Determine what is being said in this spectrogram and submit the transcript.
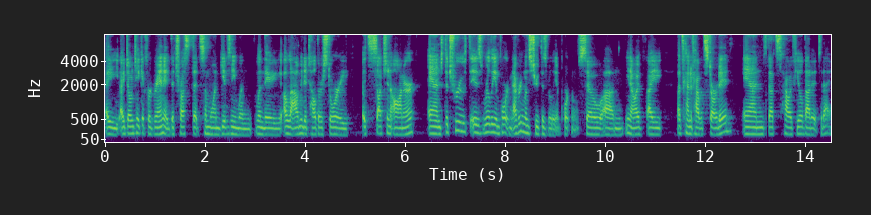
I, I don't take it for granted. The trust that someone gives me when, when they allow me to tell their story. It's such an honor. And the truth is really important. Everyone's truth is really important. So, um, you know, I, I, that's kind of how it started. And that's how I feel about it today.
